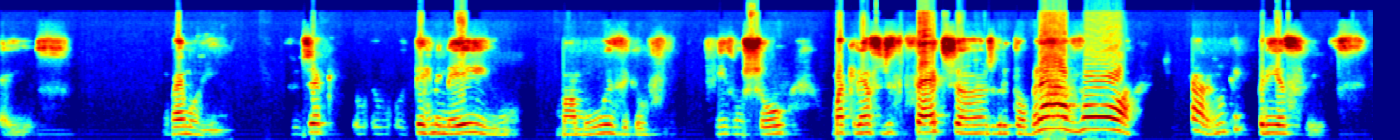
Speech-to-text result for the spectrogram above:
é isso. Não vai morrer. Dia que eu, eu, eu terminei uma música, eu fiz um show, uma criança de sete anos gritou, bravo! Cara, não tem preço isso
